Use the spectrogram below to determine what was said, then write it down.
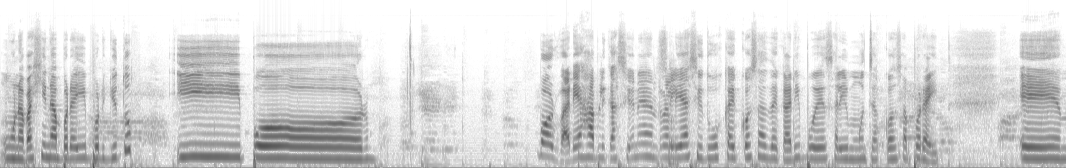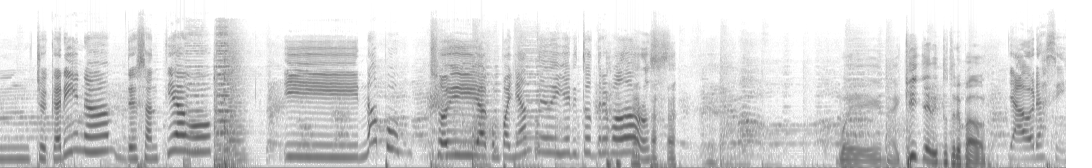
una página por ahí por YouTube y por por varias aplicaciones. En realidad, si tú buscas Cosas de Cari, puede salir muchas cosas por ahí. Em, soy Karina, de Santiago. Y no, po, soy acompañante de Yarito Trepadoros. Buena. ¿Qué es Yarito Trepador? y ahora sí,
